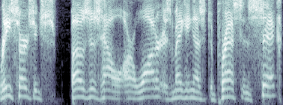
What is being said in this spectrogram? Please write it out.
Research exposes how our water is making us depressed and sick.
